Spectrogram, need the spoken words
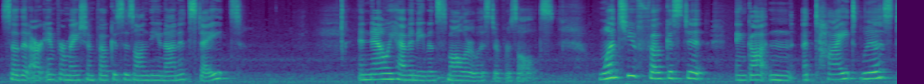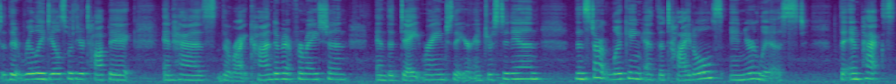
so that our information focuses on the United States. And now we have an even smaller list of results. Once you've focused it and gotten a tight list that really deals with your topic and has the right kind of information and the date range that you're interested in, then start looking at the titles in your list, the impacts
